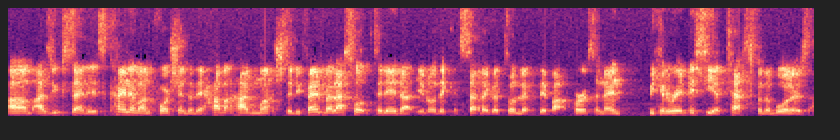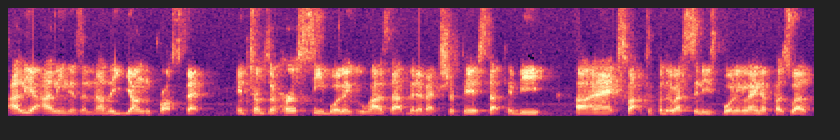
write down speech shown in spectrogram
Um, as you said, it's kind of unfortunate that they haven't had much to defend, but let's hope today that you know they can set a good total if they bat first, and then we can really see a test for the bowlers. Aaliyah Alleyne is another young prospect in terms of her seam bowling, who has that bit of extra pace that can be uh, an X factor for the West Indies bowling lineup as well.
